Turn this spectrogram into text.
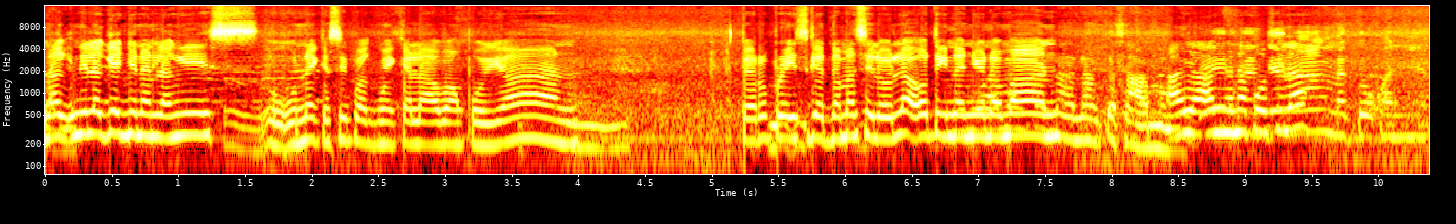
Nag, nilagyan nyo ng langis. Uunay kasi pag may kalawang po yan. Pero praise God naman si Lola. O, tingnan nyo naman. Wala kasama. Hayaan nyo na po sila. lang, nagtukan yan.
